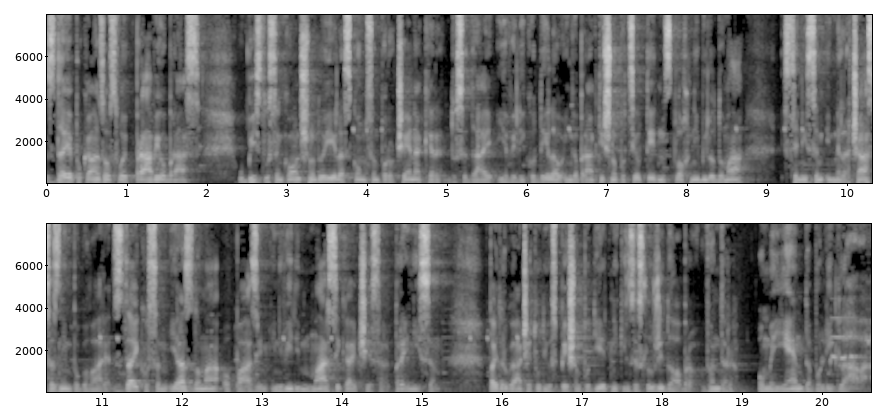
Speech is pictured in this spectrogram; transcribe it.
Zdaj je pokazal svoj pravi obraz. V bistvu sem končno dojela, s kom sem poročena, ker do sedaj je veliko delal in ga praktično po cel teden sploh ni bilo doma se nisem imela časa z njim pogovarjati. Zdaj, ko sem jaz doma, opazim in vidim marsikaj, česar prej nisem. Pa je drugače tudi uspešen podjetnik in zasluži dobro, vendar omejen, da boli glava.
